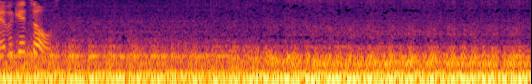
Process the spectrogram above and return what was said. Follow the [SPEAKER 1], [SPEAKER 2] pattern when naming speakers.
[SPEAKER 1] never gets old.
